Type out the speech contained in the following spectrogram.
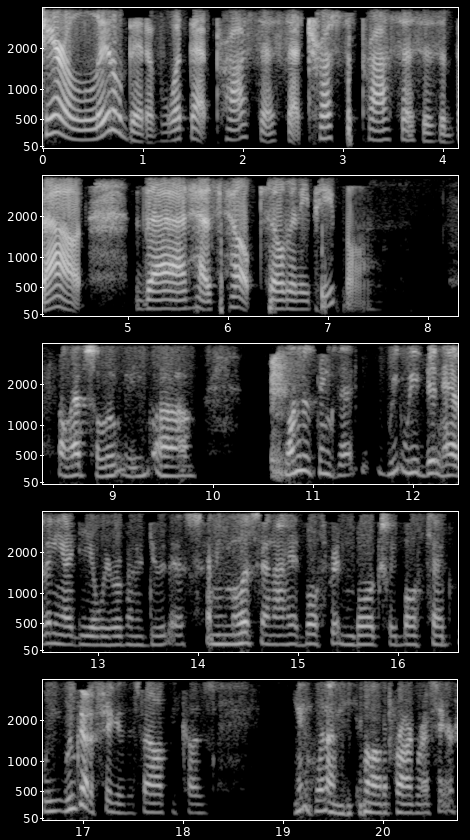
share a little bit of what that process, that trust the process is about that has helped so many people? Oh, absolutely. Um, one of the things that we, we didn't have any idea we were going to do this. I mean, Melissa and I had both written books. We both said, we, we've got to figure this out because you know, we're not making a lot of progress here.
